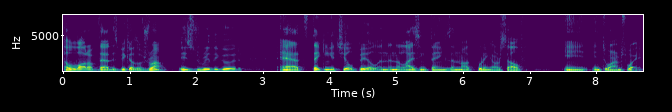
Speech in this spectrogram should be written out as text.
a lot of that is because of João. He's really good at taking a chill pill and analyzing things and not putting ourselves in, into harm's way.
